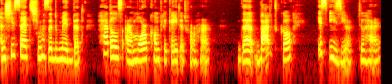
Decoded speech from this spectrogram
And she said she must admit that heddles are more complicated for her. The Bartko is easier to her.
